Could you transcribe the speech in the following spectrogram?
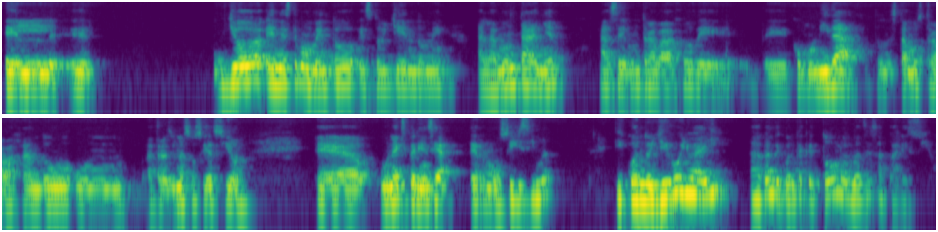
El, yo en este momento estoy yéndome a la montaña a hacer un trabajo de, comunidad, donde estamos trabajando a través de una asociación, eh, una experiencia hermosísima. Y cuando llego yo ahí, hagan de cuenta que todo lo demás desapareció.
